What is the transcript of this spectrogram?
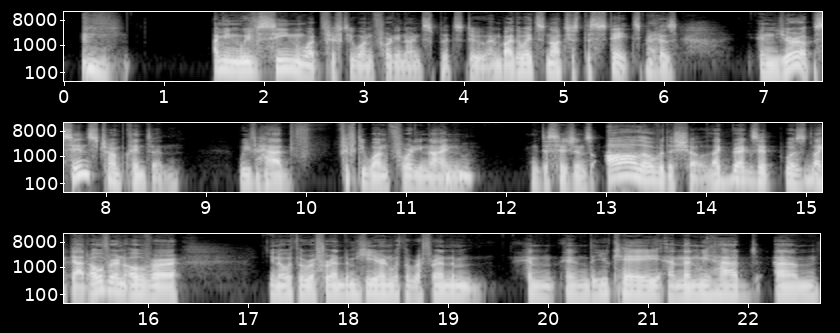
I mean, we've seen what 5149 splits do. And by the way, it's not just the states, Right. because in Europe, since Trump Clinton, we've had 5149 decisions all over the show. Like Brexit was Mhm. like that over and over, you know, with the referendum here and with the referendum in, in the UK. And then we had, um,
